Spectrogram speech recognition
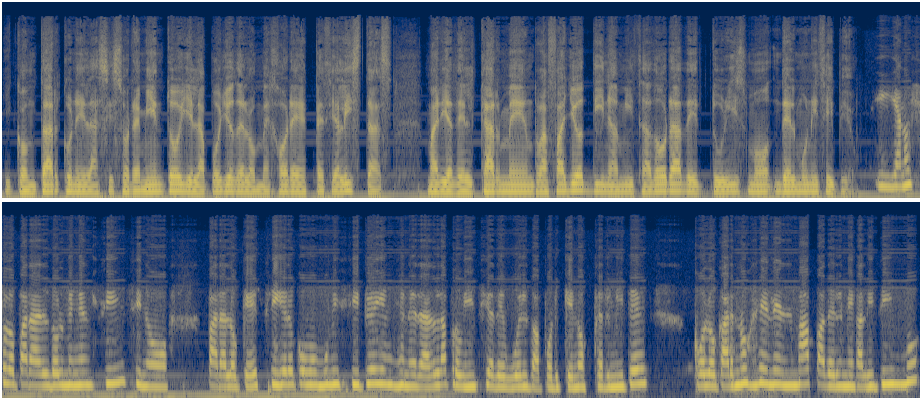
y contar con el asesoramiento y el apoyo de los mejores especialistas. María del Carmen Rafallo, dinamizadora de turismo del municipio. Y ya no solo para el Dolmen en sí, sino para lo que es Triguero como municipio y en general la provincia de Huelva, porque nos permite colocarnos en el mapa del megalitismo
